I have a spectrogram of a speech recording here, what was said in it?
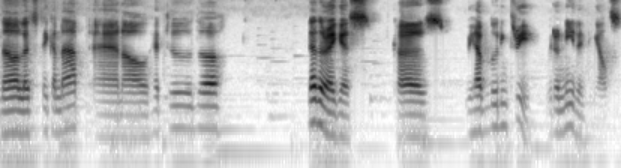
now let's take a nap and I'll head to the nether, I guess. Because we have looting 3. We don't need anything else.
